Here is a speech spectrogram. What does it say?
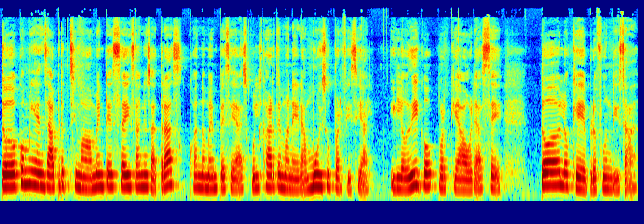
Todo comienza aproximadamente seis años atrás, cuando me empecé a esculcar de manera muy superficial. Y lo digo porque ahora sé todo lo que he profundizado.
